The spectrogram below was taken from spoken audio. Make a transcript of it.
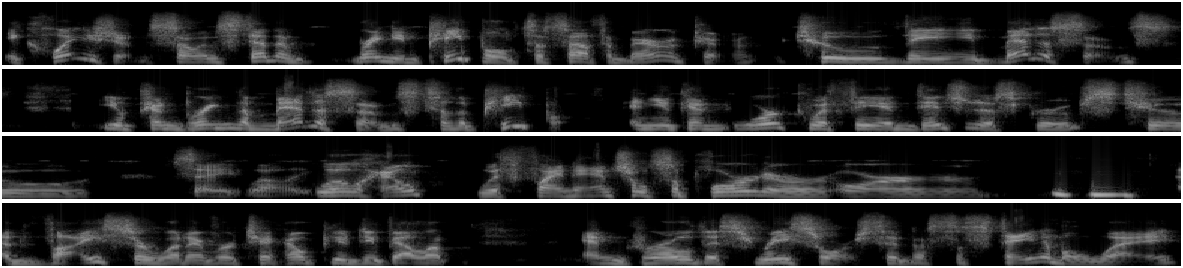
equation. So instead of bringing people to South America to the medicines, you can bring the medicines to the people. And you can work with the indigenous groups to say, well, we'll help with financial support or, or mm-hmm. advice or whatever to help you develop and grow this resource in a sustainable way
